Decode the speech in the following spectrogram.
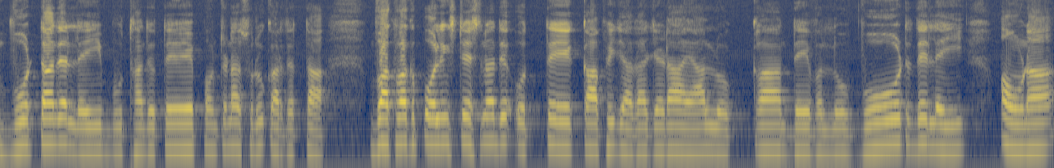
ਵੋਟਾਂ ਦੇ ਲਈ ਬੂਥਾਂ ਦੇ ਉੱਤੇ ਪਹੁੰਚਣਾ ਸ਼ੁਰੂ ਕਰ ਦਿੱਤਾ। ਵੱਖ-ਵੱਖ ਪੋਲਿੰਗ ਸਟੇਸ਼ਨਾਂ ਦੇ ਉੱਤੇ ਕਾਫੀ ਜ਼ਿਆਦਾ ਜਿਹੜਾ ਆ ਲੋਕਾਂ ਦੇ ਵੱਲੋਂ ਵੋਟ ਦੇ ਲਈ ਆਉਣਾ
